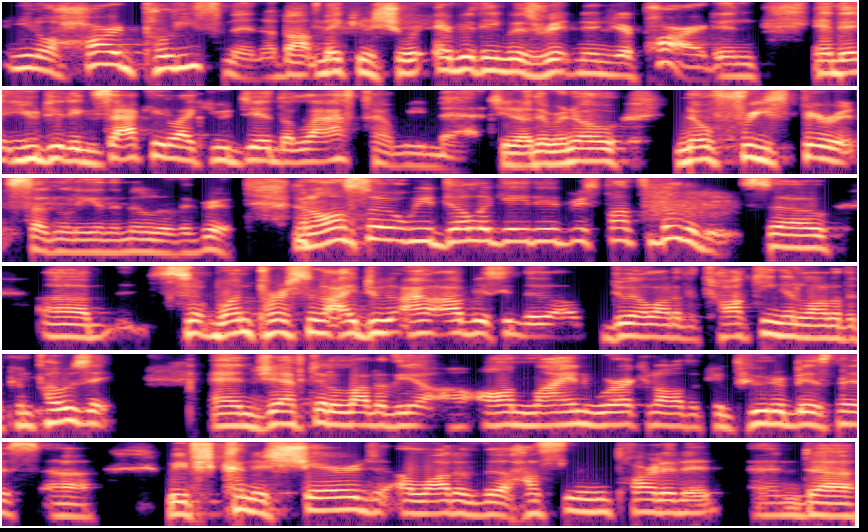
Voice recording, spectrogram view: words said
you know hard policeman about making sure everything was written in your part and and that you did exactly like you did the last time we met. You know there were no no free spirits suddenly in the middle of the group. And also we delegated responsibilities so um, so one person i do I obviously the, doing a lot of the talking and a lot of the composing and Jeff did a lot of the uh, online work and all the computer business. Uh, we've kind of shared a lot of the hustling part of it, and uh,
